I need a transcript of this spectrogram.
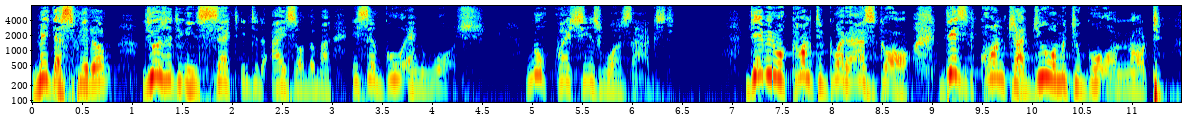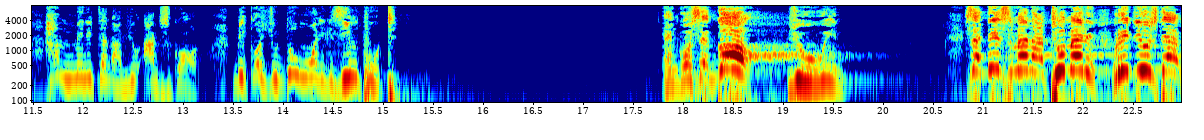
Make the spirit use it to insert into the eyes of the man. He said, Go and wash. No questions was asked. David will come to God and ask God, This contract, do you want me to go or not? How many times have you asked God? Because you don't want his input. And God said, Go, you win. Said, These men are too many, reduce them.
